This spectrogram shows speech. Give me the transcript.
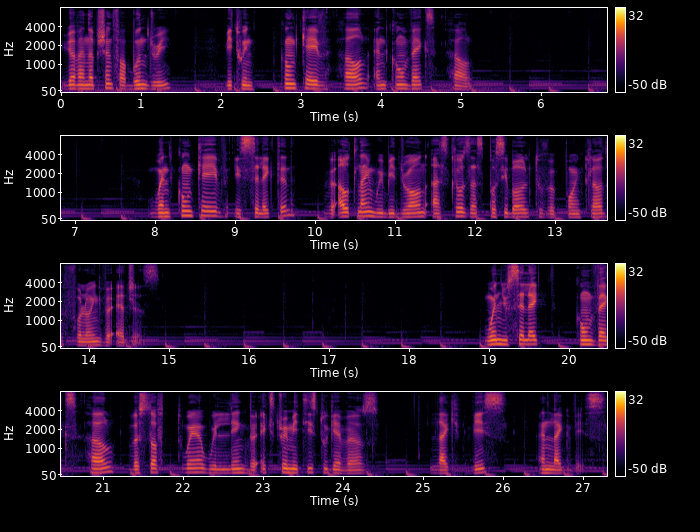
you have an option for boundary between concave hull and convex hull. When concave is selected, the outline will be drawn as close as possible to the point cloud following the edges. When you select convex hull, the software will link the extremities together, like this and like this.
